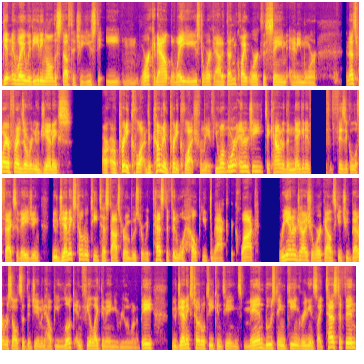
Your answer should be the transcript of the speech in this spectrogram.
getting away with eating all the stuff that you used to eat and working out the way you used to work out, it doesn't quite work the same anymore. And that's why our friends over at Nugenix are, are pretty clutch. They're coming in pretty clutch for me. If you want more energy to counter the negative physical effects of aging, Nugenix Total T Testosterone Booster with Testofen will help you back the clock, re-energize your workouts, get you better results at the gym, and help you look and feel like the man you really want to be. Nugenix Total T contains man-boosting key ingredients like Testofen.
